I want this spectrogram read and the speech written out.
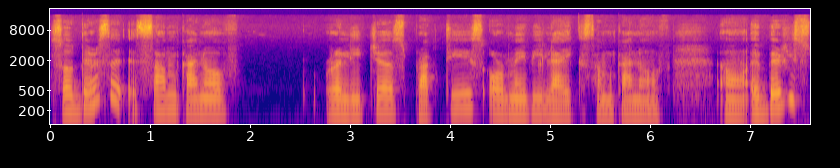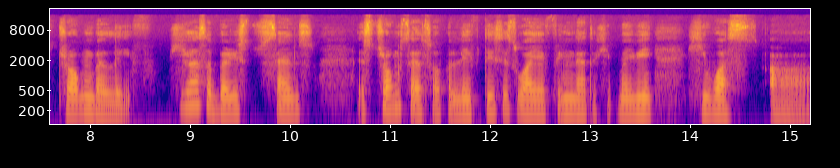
so there's a, some kind of religious practice or maybe like some kind of uh, a very strong belief. He has a very sense, a strong sense of belief. This is why I think that he, maybe he was uh,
